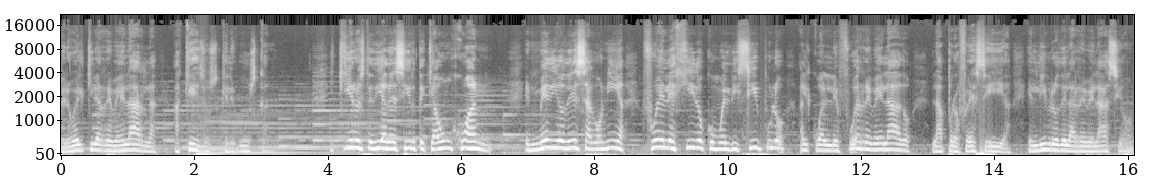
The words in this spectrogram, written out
pero Él quiere revelarla a aquellos que le buscan. Y quiero este día decirte que aún Juan, en medio de esa agonía, fue elegido como el discípulo al cual le fue revelado la profecía, el libro de la revelación.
